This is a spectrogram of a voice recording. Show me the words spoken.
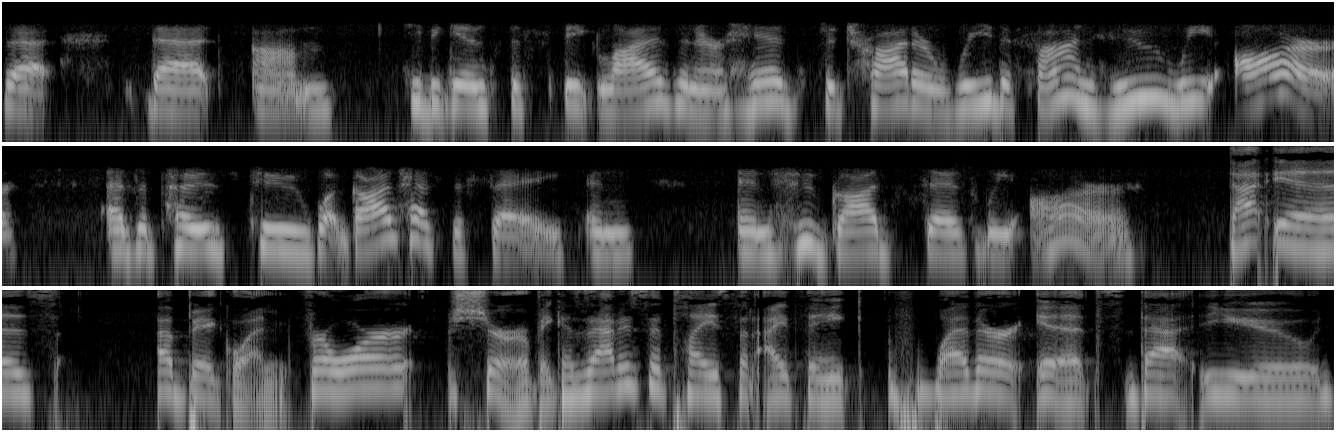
That that um, he begins to speak lies in our heads to try to redefine who we are, as opposed to what God has to say and and who God says we are. That is a big one for sure, because that is a place that I think whether it's that you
